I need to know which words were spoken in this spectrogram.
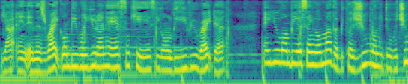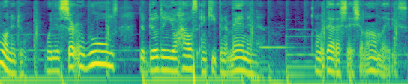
Yeah, and, and it's right gonna be when you done had some kids. He gonna leave you right there, and you gonna be a single mother because you want to do what you want to do. When there's certain rules to building your house and keeping a man in there. And with that, I say shalom, ladies.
